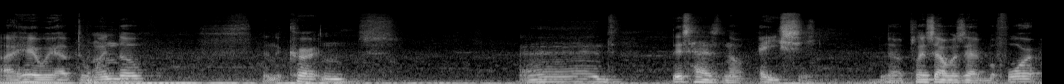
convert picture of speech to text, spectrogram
uh, here we have the window and the curtains. And this has no AC. The place I was at before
